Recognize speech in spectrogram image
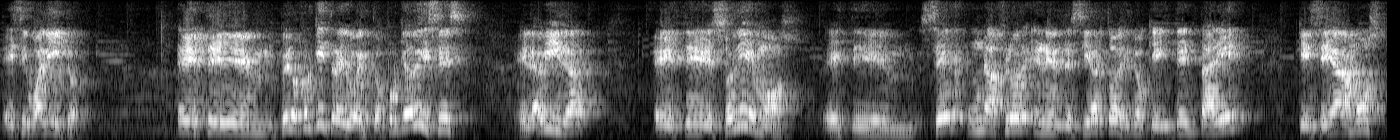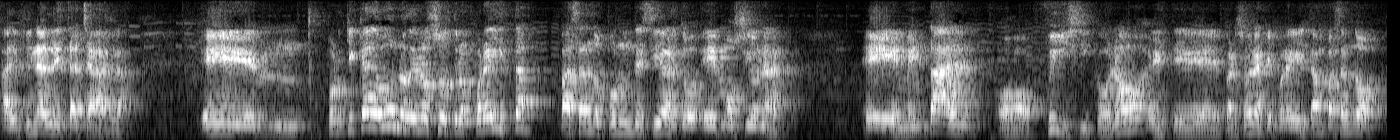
es igualito. Este, pero ¿por qué traigo esto? Porque a veces en la vida este, solemos este, ser una flor en el desierto, es lo que intentaré que seamos al final de esta charla. Em, porque cada uno de nosotros por ahí está pasando por un desierto emocional, eh, mental o físico, ¿no? Este, personas que por ahí están pasando,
